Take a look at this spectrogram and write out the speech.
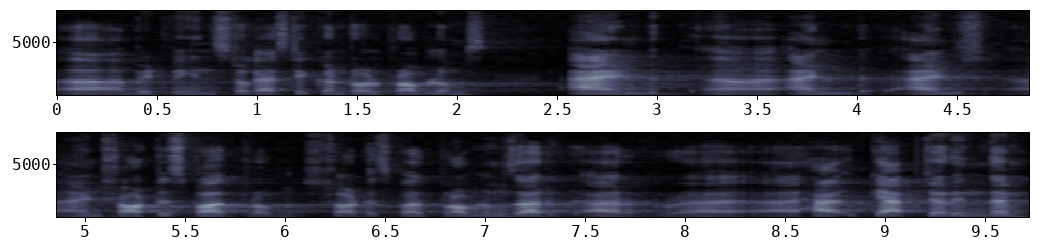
uh, between stochastic control problems and and and and shortest path problems. Shortest path problems are are capture in them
